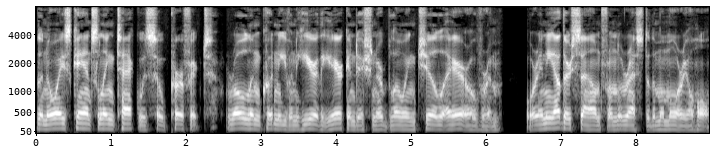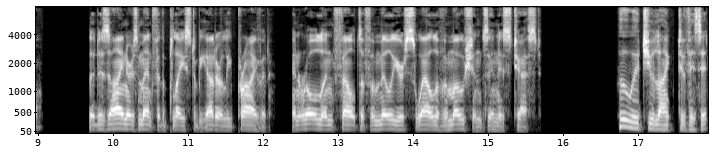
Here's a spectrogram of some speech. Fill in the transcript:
The noise canceling tech was so perfect, Roland couldn't even hear the air conditioner blowing chill air over him, or any other sound from the rest of the memorial hall. The designers meant for the place to be utterly private, and Roland felt a familiar swell of emotions in his chest. Who would you like to visit?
